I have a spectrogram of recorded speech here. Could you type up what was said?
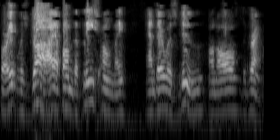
for it was dry upon the fleece only, and there was dew on all the ground.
